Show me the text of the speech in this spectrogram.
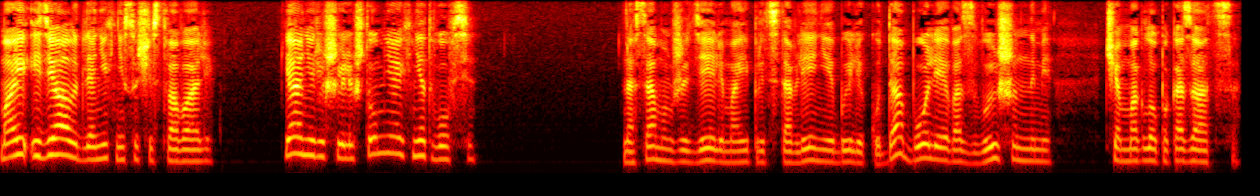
Мои идеалы для них не существовали, и они решили, что у меня их нет вовсе. На самом же деле мои представления были куда более возвышенными, чем могло показаться.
